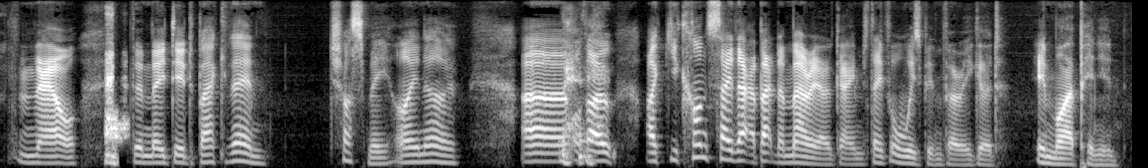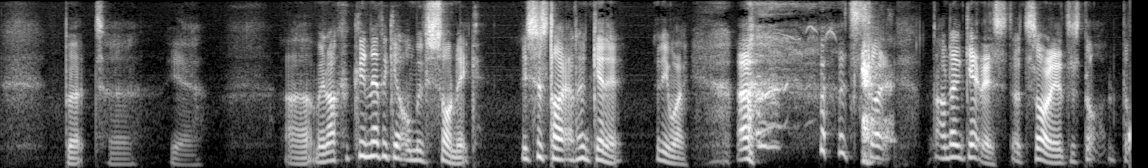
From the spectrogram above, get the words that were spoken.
now than they did back then. Trust me, I know. Uh, although I, you can't say that about the Mario games; they've always been very good, in my opinion. But uh, yeah, uh, I mean, I could, could, never get on with Sonic. It's just like I don't get it. Anyway, uh, it's like I don't get this. Sorry, it's just not the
